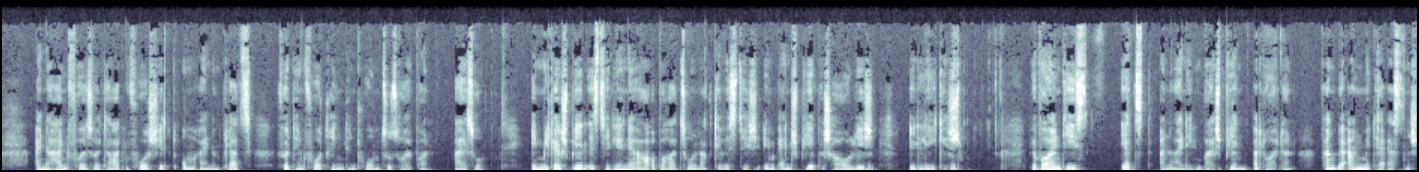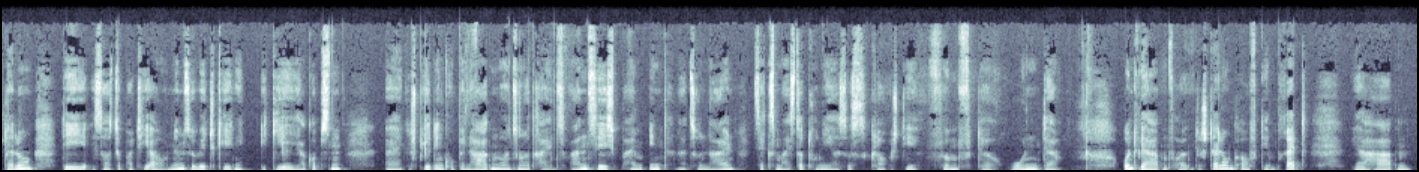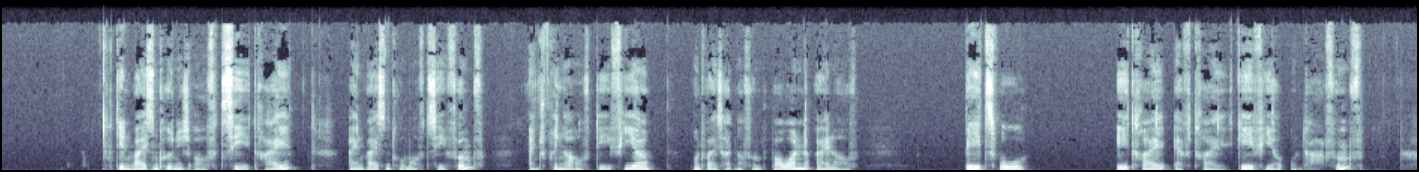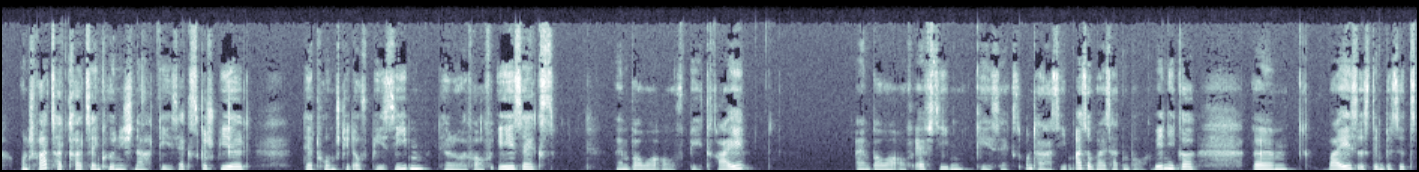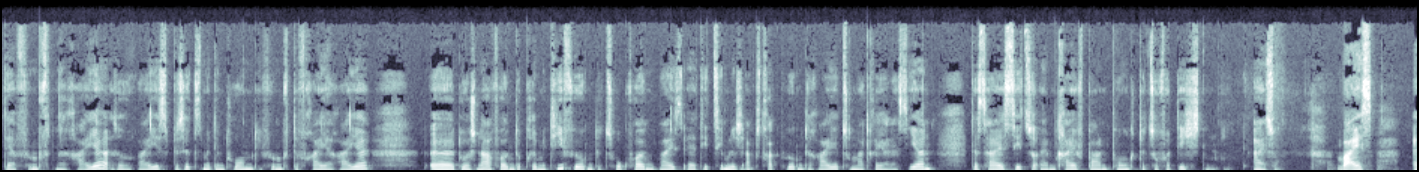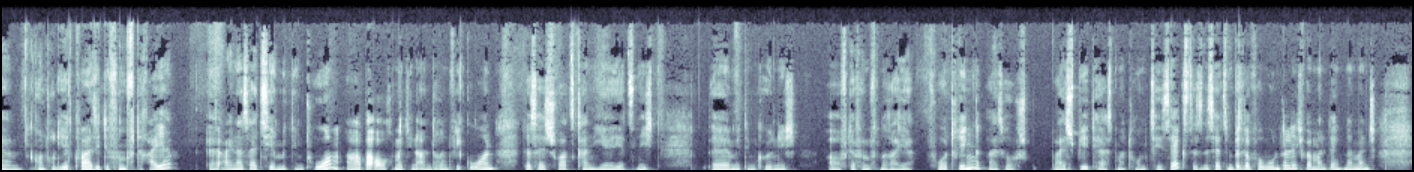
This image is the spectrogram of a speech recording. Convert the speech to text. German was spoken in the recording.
eine Handvoll Soldaten vorschickt, um einen Platz für den vordringenden Turm zu säubern. Also, im Mittelspiel ist die Linearoperation aktivistisch, im Endspiel beschaulich, elegisch. Wir wollen dies jetzt an einigen Beispielen erläutern. Fangen wir an mit der ersten Stellung, die ist aus der Partie Aaron Nimzowitsch gegen Igil Jakobsen äh, gespielt in Kopenhagen 1923 beim internationalen Sechsmeisterturnier. Es ist, glaube ich, die fünfte Runde. Und wir haben folgende Stellung auf dem Brett. Wir haben den weißen König auf C3, einen weißen Turm auf C5, ein Springer auf D4 und Weiß hat noch fünf Bauern, ein auf B2, E3, F3, G4 und H5. Und Schwarz hat gerade sein König nach D6 gespielt. Der Turm steht auf B7, der Läufer auf E6, ein Bauer auf B3, ein Bauer auf F7, G6 und H7. Also Weiß hat einen Bauern weniger. Ähm, Weiß ist im Besitz der fünften Reihe, also Weiß besitzt mit dem Turm die fünfte freie Reihe. Äh, durch nachfolgende primitiv wirkende Zugfolgen weiß er die ziemlich abstrakt wirkende Reihe zu materialisieren, das heißt, sie zu einem greifbaren Punkt zu verdichten. Also, Weiß ähm, kontrolliert quasi die fünfte Reihe, äh, einerseits hier mit dem Turm, aber auch mit den anderen Figuren. Das heißt, Schwarz kann hier jetzt nicht äh, mit dem König auf der fünften Reihe vordringen. Also Weiß spielt ja erstmal Turm C6. Das ist jetzt ein bisschen verwunderlich, weil man denkt, na Mensch,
